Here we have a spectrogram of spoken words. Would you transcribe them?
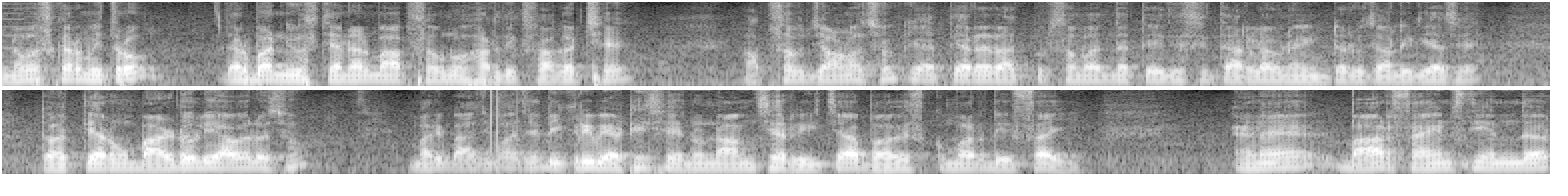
નમસ્કાર મિત્રો. દરબાર ન્યૂઝ ચેનલમાં આપ સૌનું હાર્દિક સ્વાગત છે. આપ સૌ જાણો છો કે અત્યારે રાજપૂત સમાજના તેજસ્વી તારલાઓના ઇન્ટરવ્યૂ ચાલી રહ્યા છે. તો અત્યારે હું બારડોલી આવેલો છું. મારી બાજુમાં જે દીકરી બેઠી છે, એનું નામ છે રીચા ભાવેશકુમાર દેસાઈ. એણે બાર સાયન્સની અંદર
